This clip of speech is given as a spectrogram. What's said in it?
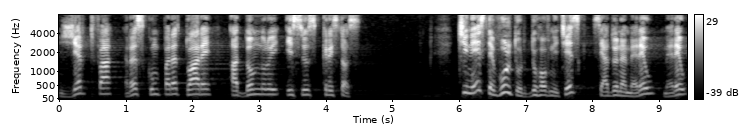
jertfa răscumpărătoare a Domnului Isus Hristos. Cine este vultur duhovnicesc se adună mereu, mereu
